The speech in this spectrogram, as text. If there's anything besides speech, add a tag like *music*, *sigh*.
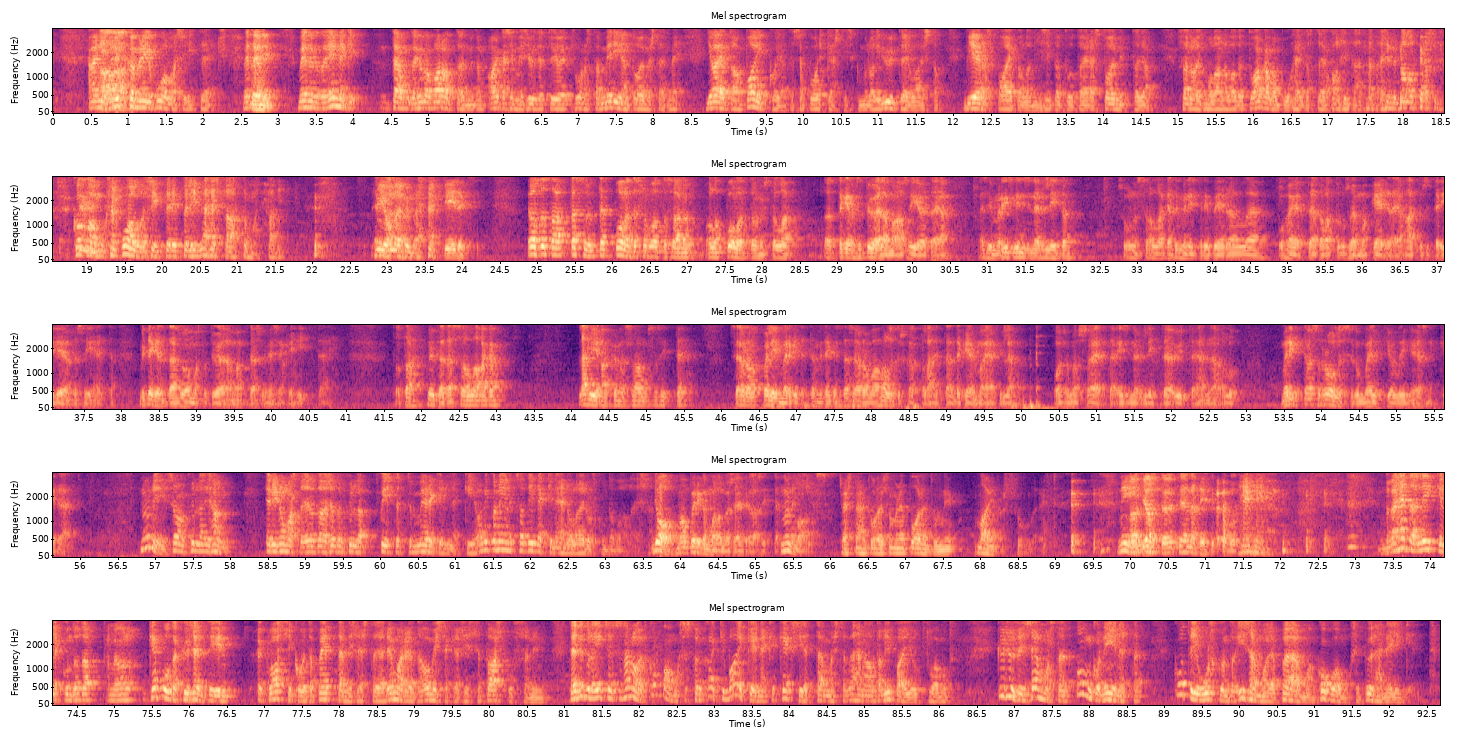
Ai niin, Aa. nytkö meni jo puoluesihteeriksi? Meitä, niin. meitä kato ennenkin, tämä on muuten hyvä varoittaa, että meitä on aikaisemmin syytetty jo suorastaan median toimesta, että me jaetaan paikkoja tässä podcastissa. Kun meillä oli YT-laista vieras paikalla, niin sitä tuota eräs toimittaja sanoi, että mulla on aloitettu Akavan puheenjohtaja valinta, että mä taisin nyt aloittaa sitä kokoomuksen puoluesihteeripelin lähes tahtomatta. Niin, niin ole hyvä. Kiitoksia. Joo, tota, tässä on nyt puolentoista vuotta saanut olla puoluetoimistolla tekemässä työelämäasioita ja esimerkiksi Insinööriliiton suunnassa ollaan käyty ministerivierailulla ja puheenjohtaja tavattu useamman kerran ja haettu sitten ideoita siihen, että miten tätä suomalaista työelämää pitäisi yhdessä kehittää. Tota, nythän tässä ollaan aika lähiaikoina saamassa sitten seuraavat pelimerkit, että miten sitä seuraavaa hallituskautta lähdetään tekemään. Ja kyllä voin sanoa se, että Insinööriliitto ja YTN on ollut merkittävässä roolissa, kun meillekin on linjoja sinne keräilty. No niin, se on kyllä ihan erinomaista ja jotain sieltä on kyllä pistetty merkillekin. Oliko niin, että sä oot itsekin ehdolla eduskuntavaaleissa? Joo, mä oon Pirkanmaalla myös ehdolla sitten no niin. vaaleissa. Tästähän tulee semmoinen puolen tunnin mainos sulle. *laughs* niin. No, jos te nyt siihen nätisti puhutte. *laughs* Mutta lähdetään liikkeelle, kun tota, me on, Kepulta kyseltiin klassikoita pettämisestä ja demareilta omissa käsissä taskussa, niin täytyy kyllä itse asiassa sanoa, että kokoomuksesta oli kaikki vaikein ehkä keksiä tämmöistä vähän alta lipan juttua, mutta kysyisin semmoista, että onko niin, että kotiuskonto, isämaa ja pääoma on kokoomuksen pyhä nelikenttä?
